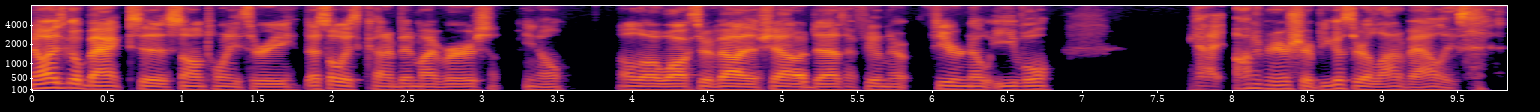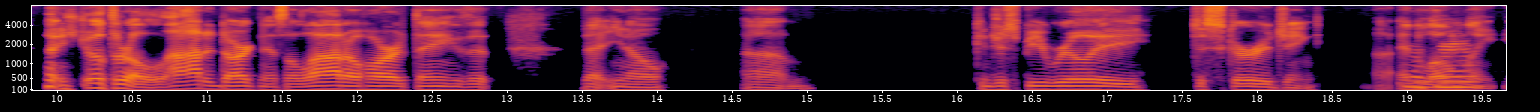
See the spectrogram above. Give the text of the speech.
you know, I always go back to Psalm 23. That's always kind of been my verse. You know, although I walk through a valley of shadow of death, I feel no, fear no evil. Yeah, entrepreneurship, you go through a lot of valleys. you go through a lot of darkness, a lot of hard things that that you know um, can just be really discouraging uh, and mm-hmm. lonely.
